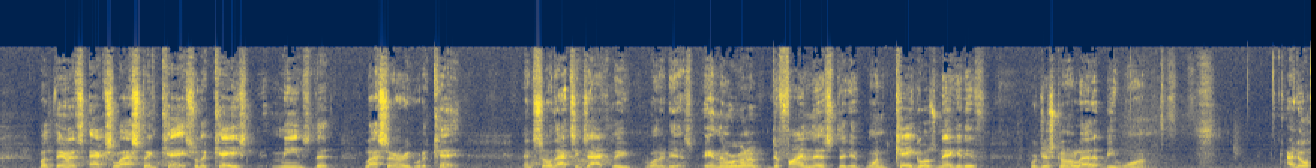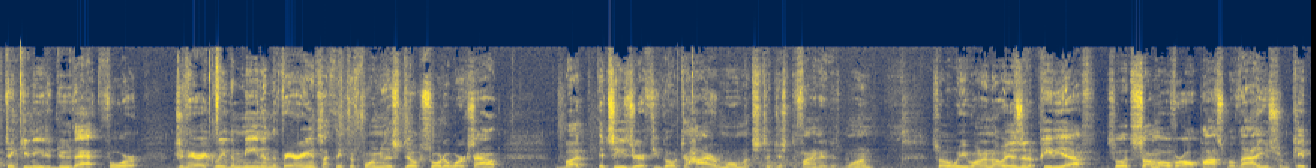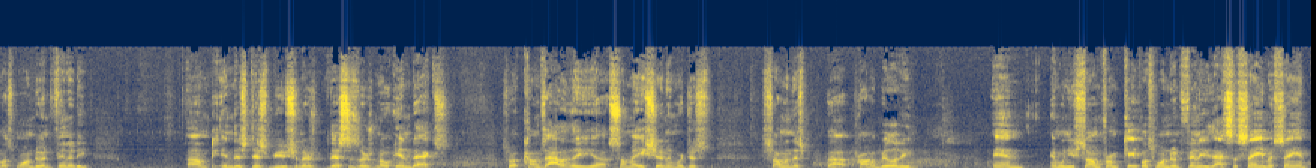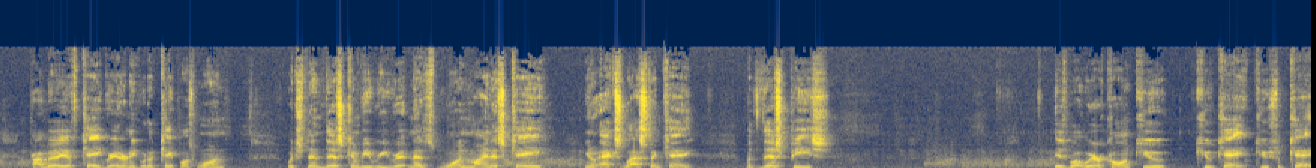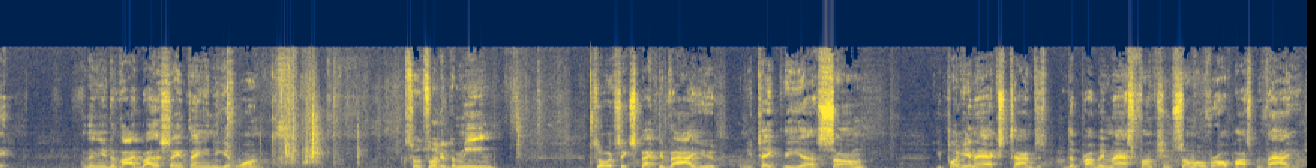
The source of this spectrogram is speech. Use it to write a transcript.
But then it's x less than k. So the k means that less than or equal to k. And so that's exactly what it is. And then we're going to define this that if when k goes negative, we're just going to let it be 1. I don't think you need to do that for generically the mean and the variance. I think the formula still sort of works out, but it's easier if you go to higher moments to just define it as 1. So we want to know, is it a PDF? So let's sum over all possible values from k plus 1 to infinity. Um, in this distribution, there's this is there's no index, so it comes out of the uh, summation, and we're just summing this uh, probability. And and when you sum from k plus one to infinity, that's the same as saying probability of k greater than equal to k plus one, which then this can be rewritten as one minus k, you know, x less than k. But this piece is what we're calling Q, QK, Q sub K. And then you divide by the same thing and you get 1. So let's look at the mean. So it's the expected value, and you take the uh, sum, you plug in x times the probably mass function, sum over all possible values.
